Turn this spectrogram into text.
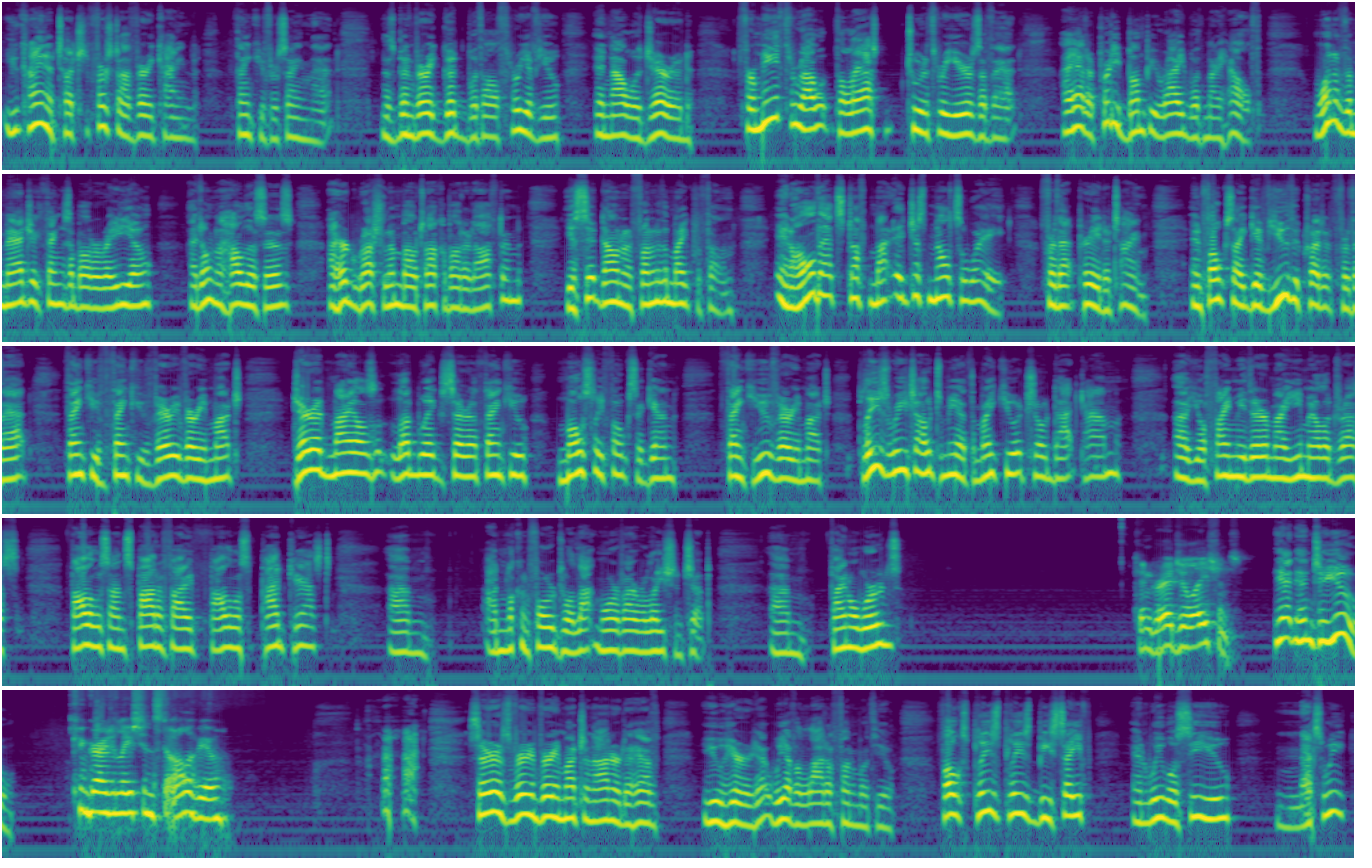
you kind of touched. First off, very kind. Thank you for saying that. It's been very good with all three of you, and now with Jared for me, throughout the last two or three years of that, I had a pretty bumpy ride with my health. One of the magic things about a radio, I don't know how this is, I heard Rush Limbaugh talk about it often. You sit down in front of the microphone, and all that stuff, it just melts away for that period of time. And folks, I give you the credit for that. Thank you, thank you very, very much. Jared, Miles, Ludwig, Sarah, thank you. Mostly, folks, again, thank you very much. Please reach out to me at the MikeHewittShow.com. Uh, you'll find me there, my email address. Follow us on Spotify, follow us podcast. Um, I'm looking forward to a lot more of our relationship. Um, final words? Congratulations. Yeah, and to you. Congratulations to all of you. Sarah, it's very, very much an honor to have you here. We have a lot of fun with you. Folks, please, please be safe, and we will see you next week.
